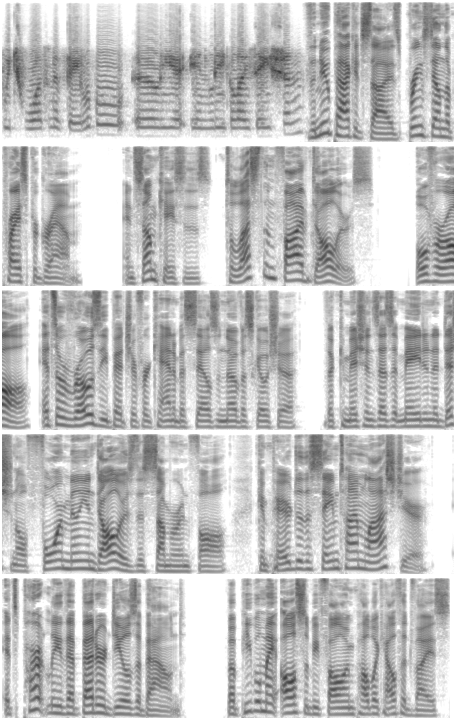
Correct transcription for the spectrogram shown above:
which wasn't available earlier in legalization. The new package size brings down the price per gram, in some cases, to less than $5. Overall, it's a rosy picture for cannabis sales in Nova Scotia. The Commission says it made an additional $4 million this summer and fall, compared to the same time last year. It's partly that better deals abound, but people may also be following public health advice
